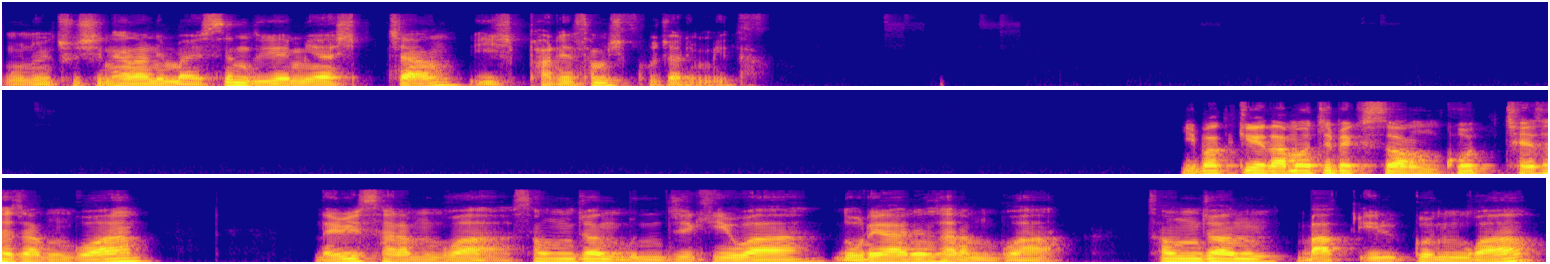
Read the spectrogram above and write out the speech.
오늘 주신 하나님 말씀 느헤미야 10장 28에 39절입니다. 이 밖에 나머지 백성 곧 제사장과 레위 사람과 성전 문지기와 노래하는 사람과 성전 막 일꾼과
